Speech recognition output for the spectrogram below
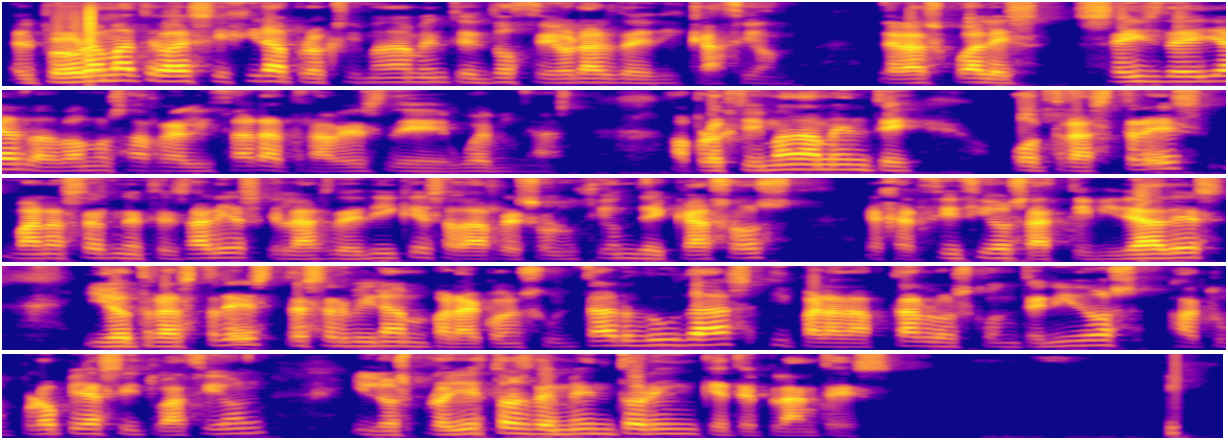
El programa te va a exigir aproximadamente 12 horas de dedicación, de las cuales 6 de ellas las vamos a realizar a través de webinars. Aproximadamente otras 3 van a ser necesarias que las dediques a la resolución de casos ejercicios, actividades y otras tres te servirán para consultar dudas y para adaptar los contenidos a tu propia situación y los proyectos de mentoring que te plantes.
